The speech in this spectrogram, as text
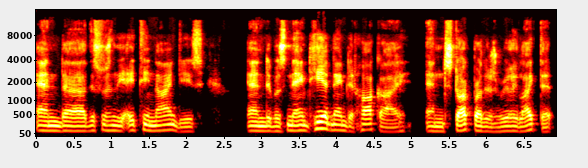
and uh, this was in the 1890s and it was named he had named it hawkeye and Stark Brothers really liked it,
